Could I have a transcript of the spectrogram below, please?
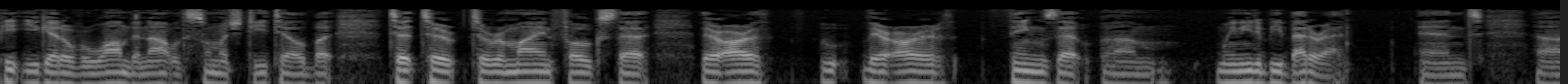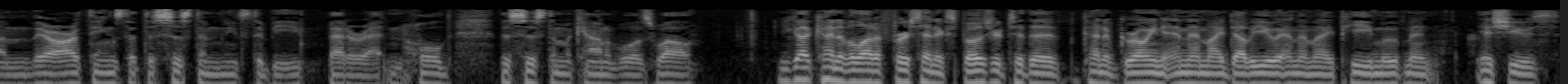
you get overwhelmed and not with so much detail, but to to to remind folks that there are there are things that um, we need to be better at, and um, there are things that the system needs to be better at and hold the system accountable as well. You got kind of a lot of first-hand exposure to the kind of growing MMIW, MMIP movement issues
